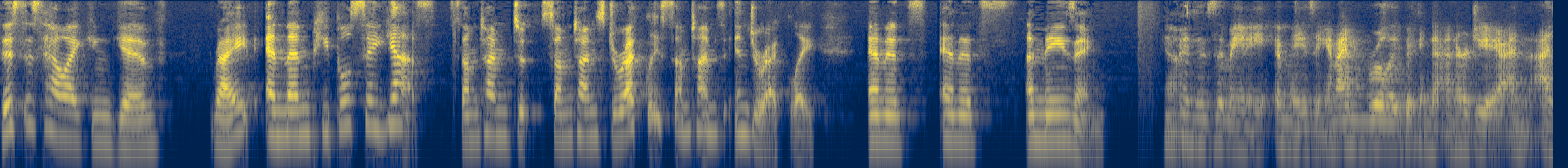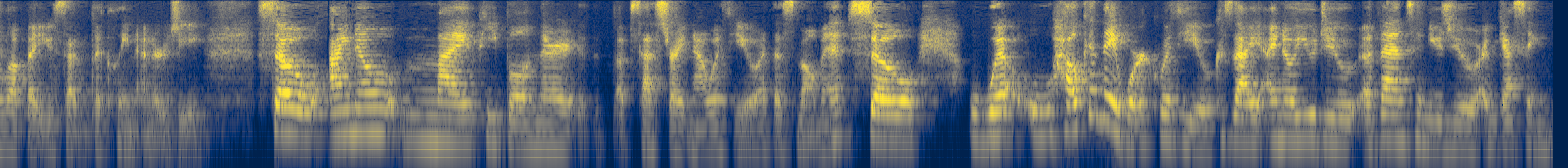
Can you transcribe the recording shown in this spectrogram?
This is how I can give, right? And then people say yes, sometimes sometimes directly, sometimes indirectly. And it's and it's amazing. Yeah. It is amazing, amazing. And I'm really big into energy. And I love that you said the clean energy. So I know my people and they're obsessed right now with you at this moment. So wh- how can they work with you? Because I, I know you do events and you do, I'm guessing,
